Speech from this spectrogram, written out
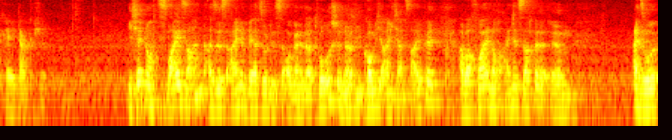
Okay, Dankeschön. Ich hätte noch zwei Sachen. Also das eine wäre so das Organisatorische, ne? wie komme ich eigentlich ans iPad. Aber vorher noch eine Sache. Ähm, also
